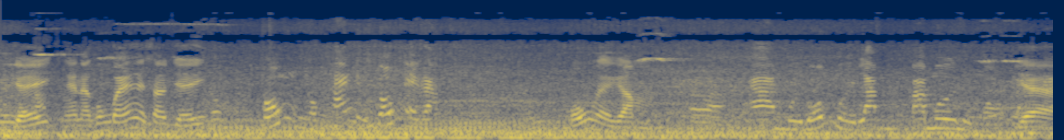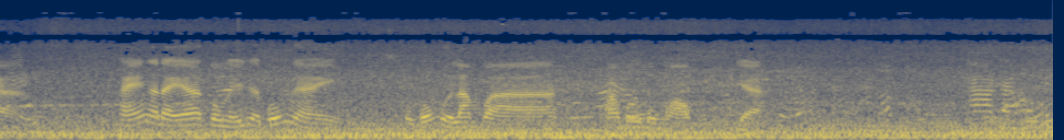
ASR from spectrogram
Ghiền chị ngày nào cũng bán hay sao chị? Bốn một tháng nghỉ bốn ngày rằm. 4 ngày gầm Ờ, à 14, 15, 30, 11 là Dạ. tháng ở đây á, cô nghĩ là 4 ngày. 14, 15 và 30 mùng 1 dạ. À rau muống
